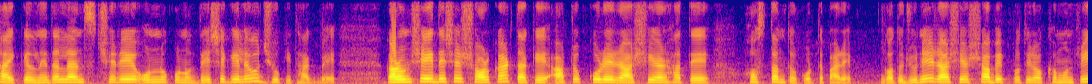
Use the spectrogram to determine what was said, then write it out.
হাইকেল নেদারল্যান্ডস ছেড়ে অন্য কোনো দেশে গেলেও ঝুঁকি থাকবে। কারণ সেই দেশের সরকার তাকে আটক করে রাশিয়ার হাতে হস্তান্তর করতে পারে। গত জুনে রাশিয়ার সাবেক প্রতিরক্ষামন্ত্রী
